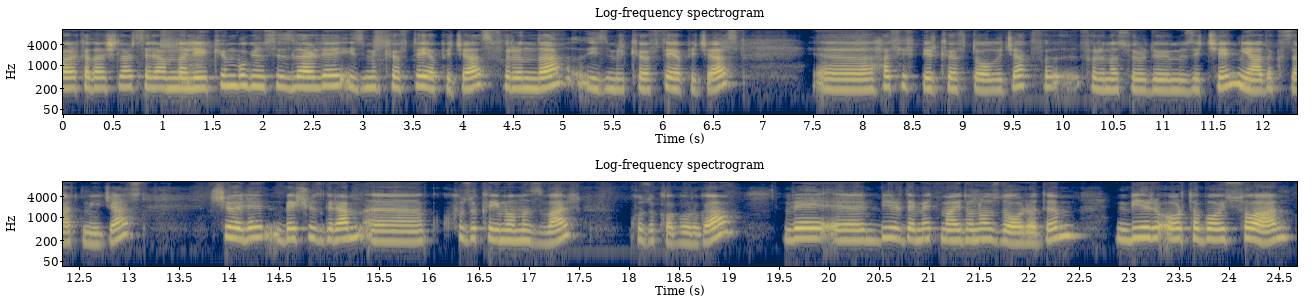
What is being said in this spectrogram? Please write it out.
arkadaşlar, selamünaleyküm. Bugün sizlerle İzmir köfte yapacağız. Fırında İzmir köfte yapacağız. Ee, hafif bir köfte olacak. Fı- Fırına sürdüğümüz için yağda kızartmayacağız. Şöyle 500 gram e, kuzu kıymamız var. Kuzu kaburga. Ve e, bir demet maydanoz doğradım. Bir orta boy soğan.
